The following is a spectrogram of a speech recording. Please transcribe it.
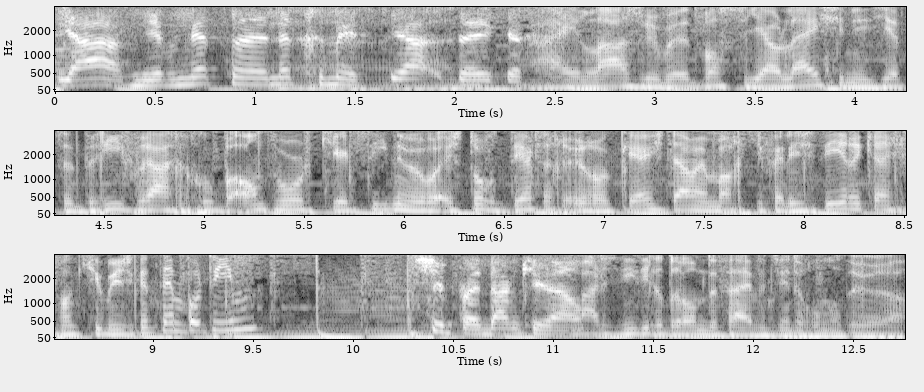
Ja, die heb ik net, eh, net gemist. Ja, zeker. Ja, helaas Ruben, het was jouw lijstje niet. Je hebt de drie vragen goed beantwoord. Keer 10 euro is toch 30 euro cash. Daarmee mag ik je feliciteren. Krijg je van Q-Music een tempo team. Super, dankjewel. Maar het is niet de gedroomde 2500 euro.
